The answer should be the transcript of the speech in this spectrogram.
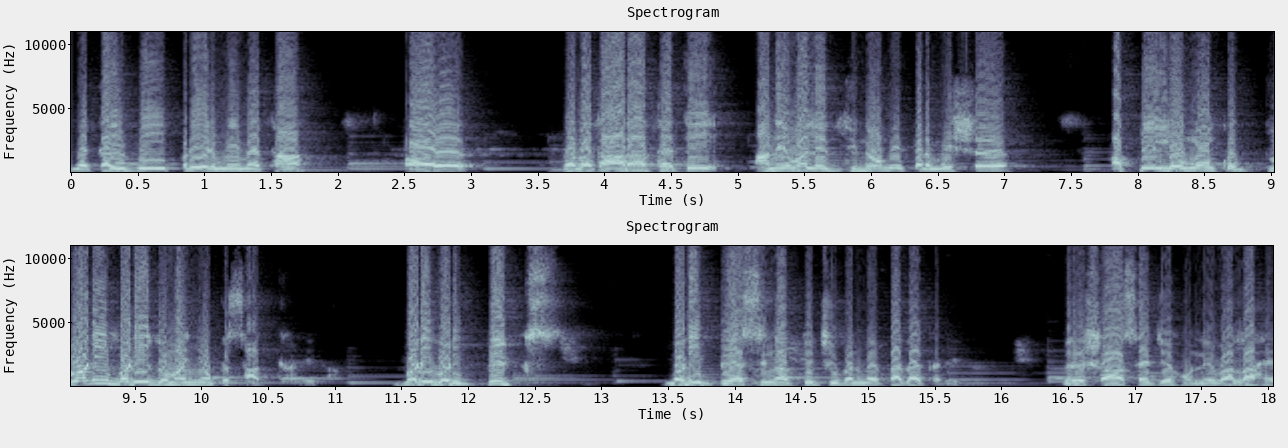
मैं कल भी प्रेयर में मैं था, और मैं बता रहा था कि आने वाले दिनों में परमेश्वर अपने लोगों को बड़ी बड़ी गवाइयों के साथ खड़ेगा बड़ी बड़ी बिग्स बड़ी ब्लेसिंग आपके जीवन में पैदा करेगा। मेरा श्वास है, जो होने वाला है।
